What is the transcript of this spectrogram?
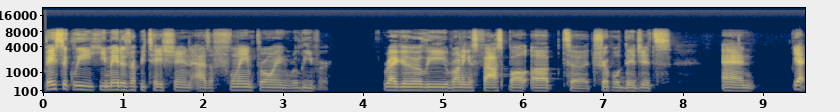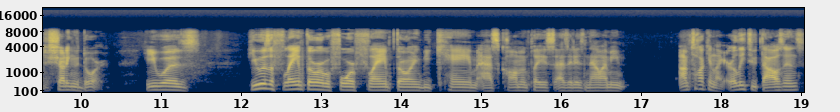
basically, he made his reputation as a flame-throwing reliever, regularly running his fastball up to triple digits and yeah, just shutting the door. He was he was a flamethrower before flamethrowing became as commonplace as it is now. I mean, I'm talking like early 2000s.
